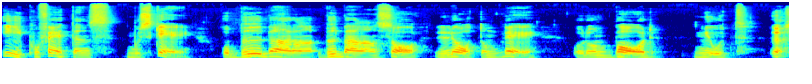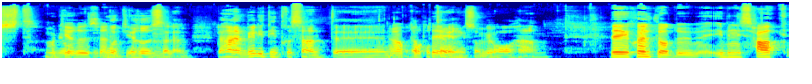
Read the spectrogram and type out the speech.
i profetens moské. Och budbäraren, budbäraren sa låt dem be och de bad mot öst. Mot Jerusalem. Mot Jerusalem. Det här är en väldigt intressant eh, rapportering som vi har här. Det är självklart, Ibn Ishaq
